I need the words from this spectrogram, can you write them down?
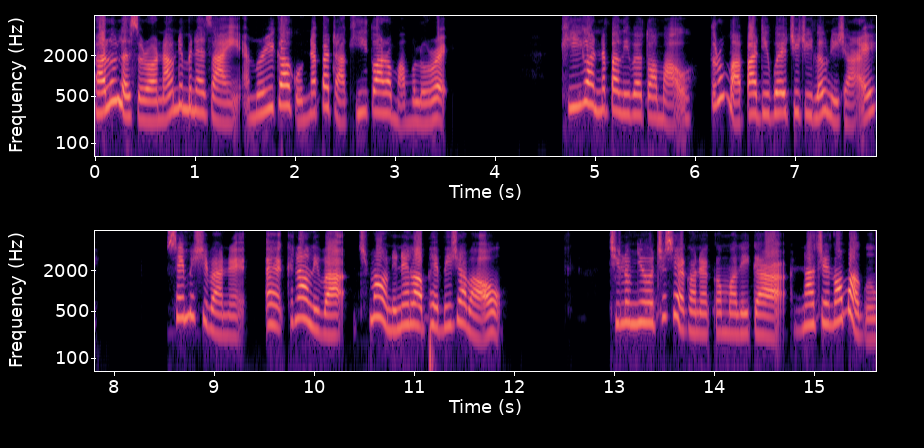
ဘာလို့လဲဆိုတော့နောက်နေ့မနေ့ကျရင်အမေရိကကိုနှစ်ပတ်တာခီးသွားတော့မှာမလို့ရဲ့ခီးကနှစ်ပတ်လေးပဲသွားမှာ哦သူတို့မှာပါတီပွဲအကြီးကြီးလုပ်နေကြတယ် စိတ်မရှိပါနဲ့အဲခဏလေးပါကျမကိုနည်းနည်းလောက်ဖယ်ပေးကြပါဦးဒီလိုမျိုးချစ်စရာကောင်းတဲ့ကောင်မလေးကနာကျင်သွားမှာကို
